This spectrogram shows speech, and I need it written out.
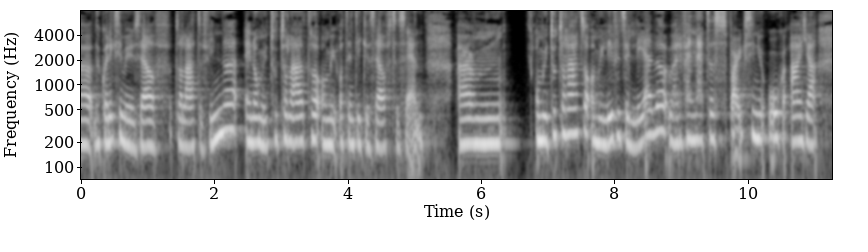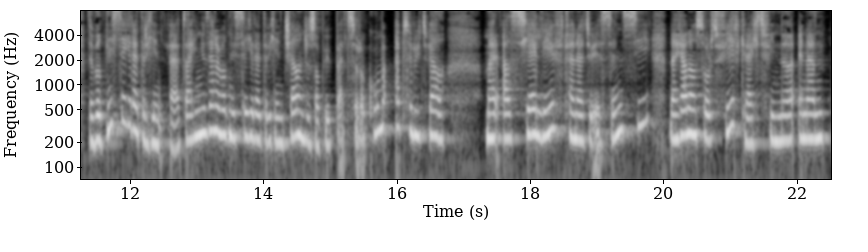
uh, de connectie met jezelf te laten vinden en om u toe te laten om uw authentieke zelf te zijn. Um, om u toe te laten om uw leven te leiden waarvan net de sparks in uw ogen aangaan. Dat wil niet zeggen dat er geen uitdagingen zijn, dat wil niet zeggen dat er geen challenges op uw pad zullen komen. Absoluut wel. Maar als jij leeft vanuit je essentie, dan ga je een soort veerkracht vinden en dan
